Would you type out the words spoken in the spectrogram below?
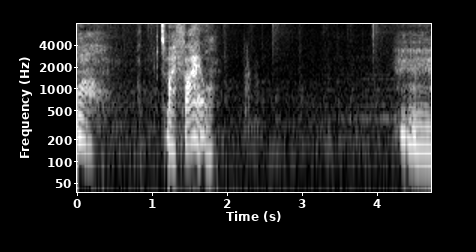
Whoa. It's my file. Hmm.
